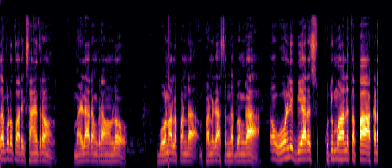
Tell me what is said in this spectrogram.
పదమూడవ తారీఖు సాయంత్రం మైలారం గ్రామంలో బోనాల పండ పండుగ సందర్భంగా ఓన్లీ బీఆర్ఎస్ కుటుంబాలే తప్ప అక్కడ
